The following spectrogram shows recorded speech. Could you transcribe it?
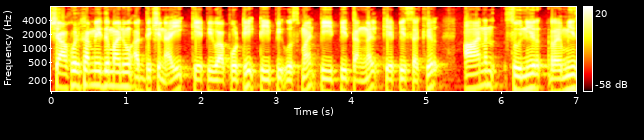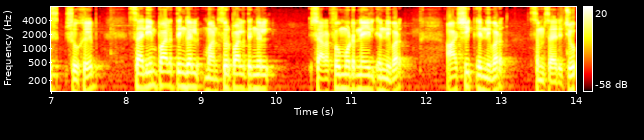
ഷാഹുൽ ഹമീദ് മനു അധ്യക്ഷനായി K P Vapputty T P Usman P P Thangal K P Zakir Anand Suneer Ramees Shuhaib Saleem Palathingal Mansoor Palathingal Sharaf Mudanayil എന്നിവർ ആഷിഖ് എന്നിവർ സംസാരിച്ചു.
